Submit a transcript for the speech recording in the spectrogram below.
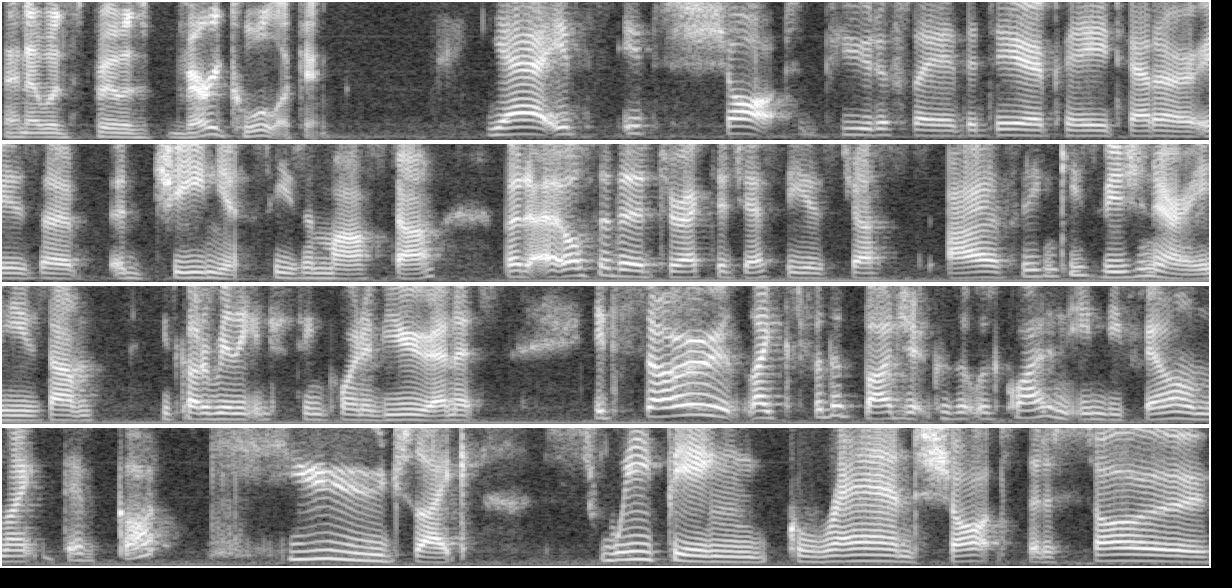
and it was it was very cool looking. Yeah, it's it's shot beautifully. The DOP Tato is a, a genius. He's a master. But also the director Jesse is just I think he's visionary. He's um he's got a really interesting point of view and it's it's so like for the budget because it was quite an indie film. Like they've got huge like sweeping grand shots that are so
